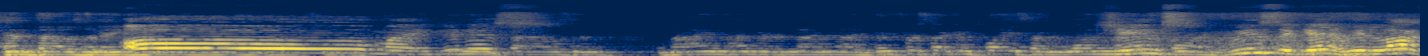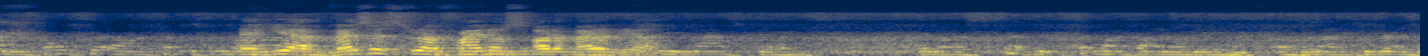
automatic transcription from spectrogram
10,800. Oh, my goodness. 999. Good for second place on one James point. wins again with luck. From uh, And he advances to the finals automatically. Yeah. Three match points in our second semifinal game of the night. Congratulations.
